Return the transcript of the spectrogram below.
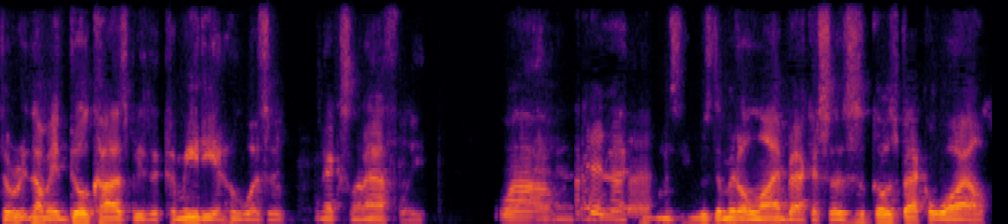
The, no, I mean, Bill Cosby, the comedian who was an excellent athlete. Wow, And, I didn't know that. He was, he was the middle linebacker, so this goes back a while.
